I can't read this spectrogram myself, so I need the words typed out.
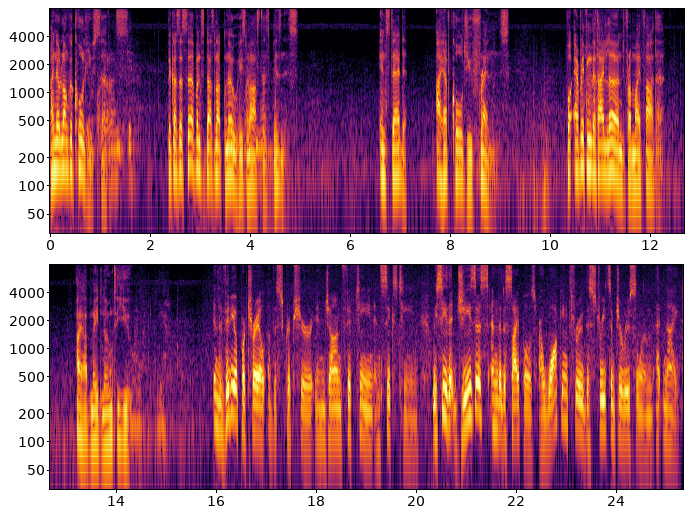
I no longer call you servants, because a servant does not know his master's business. Instead, I have called you friends. For everything that I learned from my father, I have made known to you. In the video portrayal of the scripture in John 15 and 16, we see that Jesus and the disciples are walking through the streets of Jerusalem at night.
